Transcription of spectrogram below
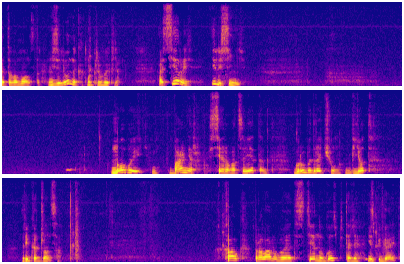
этого монстра. Не зеленый, как мы привыкли, а серый или синий. Новый баннер серого цвета, грубый драчун, бьет Рика Джонса. Халк проламывает стену госпиталя и сбегает.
